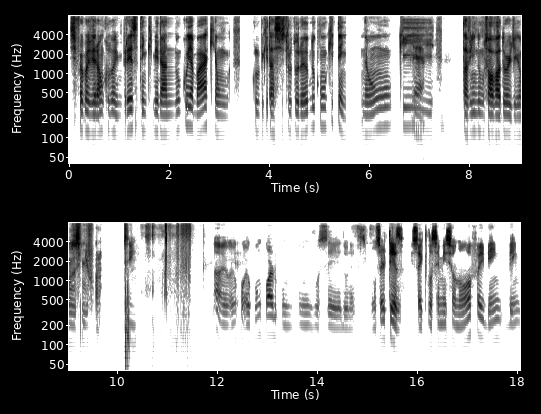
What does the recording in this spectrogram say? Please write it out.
se for para virar um clube empresa, tem que mirar no Cuiabá, que é um clube que está se estruturando com o que tem, não que é. tá vindo um Salvador, digamos assim, de fora. Sim. Ah, eu, eu, eu, concordo com, com você, Dunes, com certeza. Isso aí que você mencionou foi bem, bem,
